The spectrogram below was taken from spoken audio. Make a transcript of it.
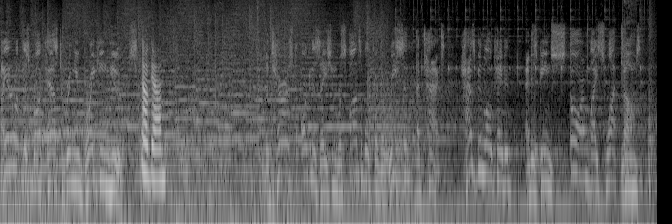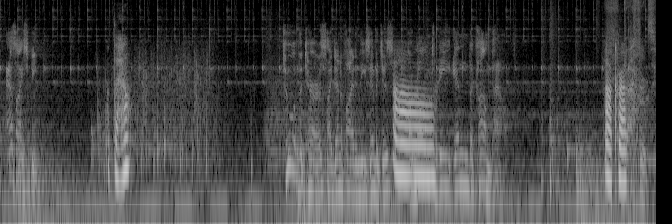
I interrupt this broadcast to bring you breaking news. Oh god. The terrorist organization responsible for the recent attacks has been located and is being stormed by SWAT teams as I speak. What the hell? Two of the terrorists identified in these images Oh. are known to oh. be in the compound. Oh crap. Bastards.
